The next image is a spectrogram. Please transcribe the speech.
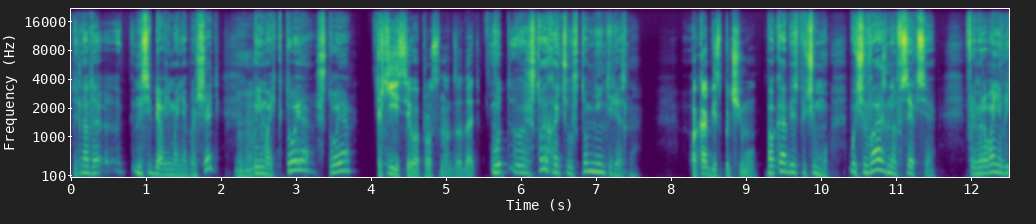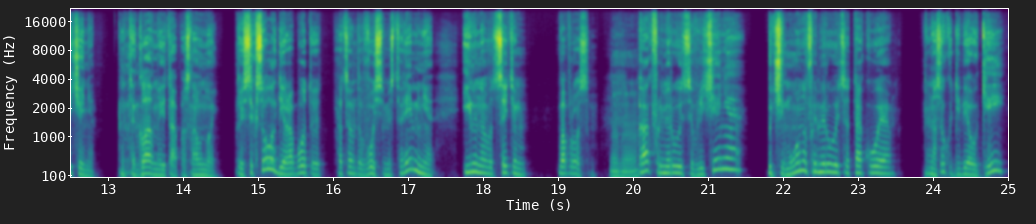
То есть надо э, на себя внимание обращать, угу. понимать, кто я, что я. Какие себе вопросы надо задать? Вот э, что я хочу, что мне интересно. Пока без почему. Пока без почему. Очень важно в сексе формирование влечения. Это главный этап, основной. То есть сексологи работают процентов 80 времени именно вот с этим вопросом. Угу. Как формируется влечение, почему оно формируется такое, насколько тебе окей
